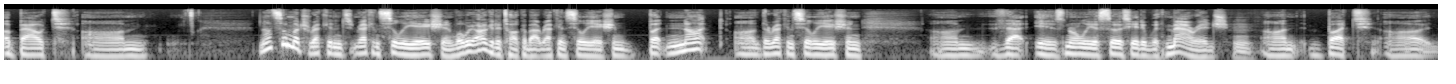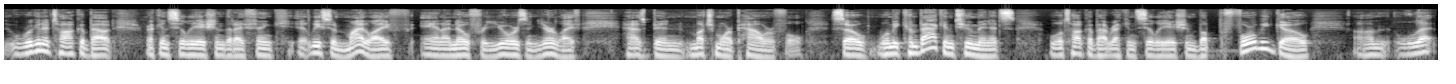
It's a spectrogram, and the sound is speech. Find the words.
about. Um, not so much recon- reconciliation. Well, we are going to talk about reconciliation, but not uh, the reconciliation um, that is normally associated with marriage. Um, but uh, we're going to talk about reconciliation that I think, at least in my life, and I know for yours and your life, has been much more powerful. So when we come back in two minutes, we'll talk about reconciliation. But before we go, um, let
